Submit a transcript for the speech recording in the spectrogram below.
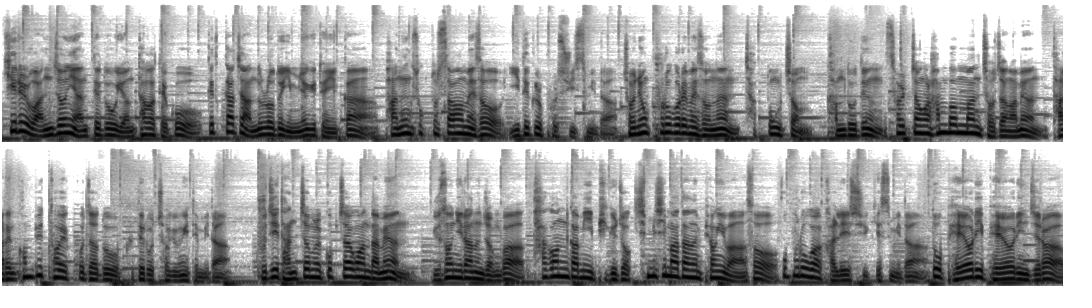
키를 완전히 안 떼도 연타가 되고 끝까지 안 눌러도 입력이 되니까 반응 속도 싸움에서 이득을 볼 수 있습니다. 전용 프로그램에서는 작동점, 감도 등 설정을 한 번만 저장하면 다른 컴퓨터에 꽂아도 그대로 적용이 됩니다. 굳이 단점을 꼽자고 한다면 유선이라는 점과 타건감이 비교적 심심하다는 평이 많아서 호불호가 갈릴 수 있겠습니다. 또 배열이 배열인지라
